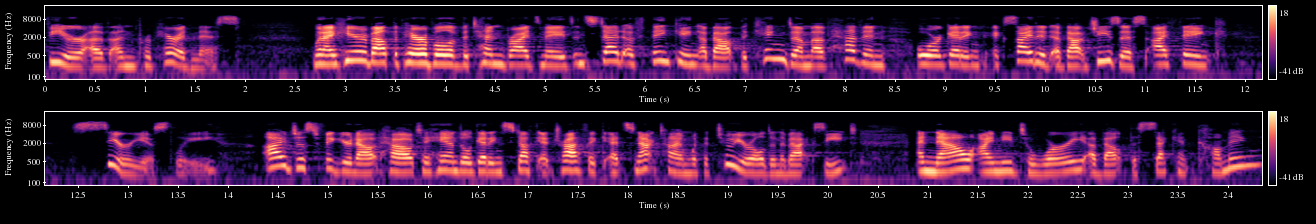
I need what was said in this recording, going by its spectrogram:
fear of unpreparedness. When I hear about the parable of the ten bridesmaids, instead of thinking about the kingdom of heaven or getting excited about Jesus, I think, seriously, I just figured out how to handle getting stuck at traffic at snack time with a two year old in the back seat and now I need to worry about the second coming?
